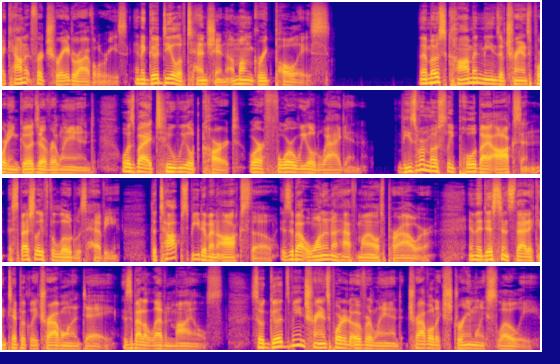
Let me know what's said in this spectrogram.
accounted for trade rivalries and a good deal of tension among Greek polis. The most common means of transporting goods over land was by a two wheeled cart or a four wheeled wagon. These were mostly pulled by oxen, especially if the load was heavy. The top speed of an ox, though, is about one and a half miles per hour, and the distance that it can typically travel in a day is about 11 miles. So goods being transported over land traveled extremely slowly.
